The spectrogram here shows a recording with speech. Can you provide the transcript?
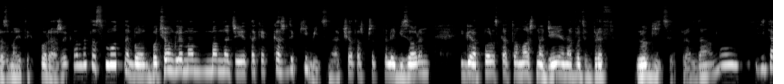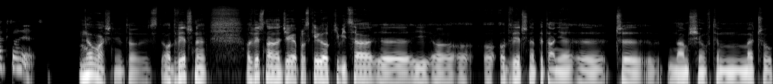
rozmaitych porażek, ale to smutne, bo, bo ciągle mam, mam nadzieję, tak jak każdy kibic, no jak siadasz przed telewizorem i gra Polska, to masz nadzieję nawet wbrew logice, prawda? No i, i tak to jest. No właśnie, to jest odwieczny, odwieczna nadzieja polskiego kibica yy, i o, o, odwieczne pytanie, yy, czy nam się w tym meczu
